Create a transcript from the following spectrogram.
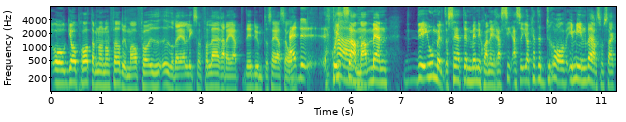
att gå och prata med någon om fördomar och få ur, ur dig, liksom få lära dig att det är dumt att säga så. Nej, du- Skitsamma, men det är omöjligt att säga att den människan är rasist. Alltså jag kan inte dra, i min värld som sagt,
